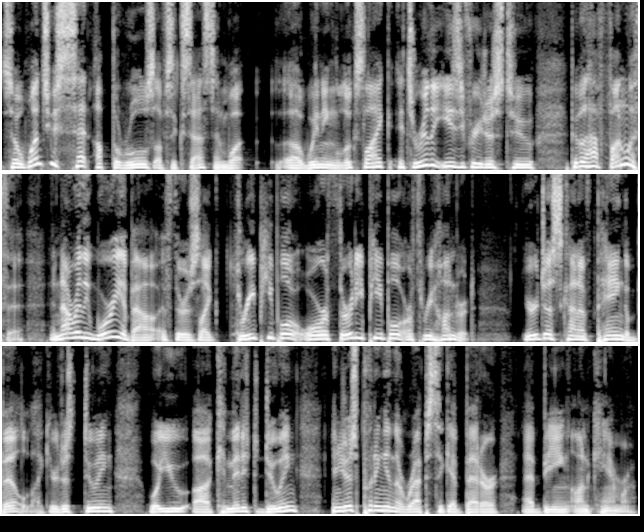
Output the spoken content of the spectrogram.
So once you set up the rules of success and what uh, winning looks like, it's really easy for you just to be able to have fun with it and not really worry about if there's like three people or 30 people or 300. You're just kind of paying a bill. Like you're just doing what you uh, committed to doing and you're just putting in the reps to get better at being on camera.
